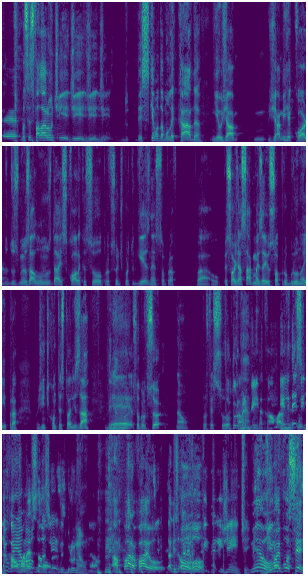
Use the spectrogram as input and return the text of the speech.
é, vocês falaram de, de- de- de- desse esquema da molecada, e eu já, já me recordo dos meus alunos da escola, que eu sou professor de português, né? Só para o pessoal já sabe, mas aí eu só para o Bruno aí, para a gente contextualizar. É, eu sou professor. Não, professor. Futuro Calma, prefeito. calma, Ele decidiu calma ganhar mal duas hora. vezes, Brunão. Não. Ah, para, vai, ô. Dá licença. O cara é Ô, ô. muito inteligente. Meu, Virou mas você,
